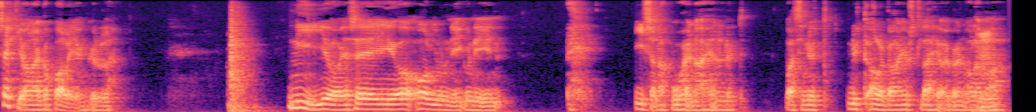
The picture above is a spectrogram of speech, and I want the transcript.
Sekin on aika paljon kyllä. Niin joo, ja se ei ole ollut niin, niin isona puheenaiheena nyt. Paitsi nyt, nyt alkaa just lähiaikoina olemaan.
